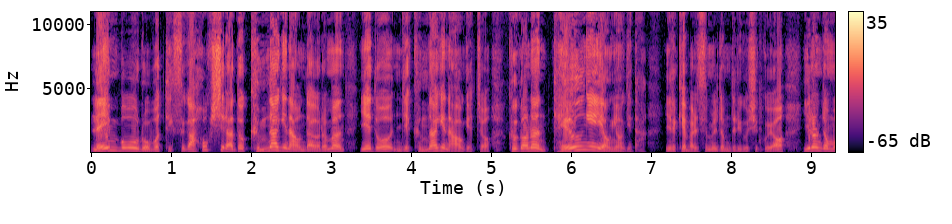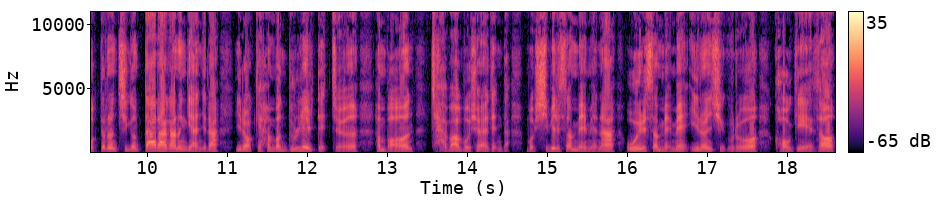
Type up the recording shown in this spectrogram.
레인보우 로보틱스가 혹시라도 급락이 나온다 그러면 얘도 이제 급락이 나오겠죠. 그거는 대응의 영역이다. 이렇게 말씀을 좀 드리고 싶고요. 이런 종목들은 지금 따라가는 게 아니라 이렇게 한번 눌릴 때쯤 한번 잡아 보셔야 된다. 뭐 11선 매매나 5일선 매매 이런 식으로 거기에서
